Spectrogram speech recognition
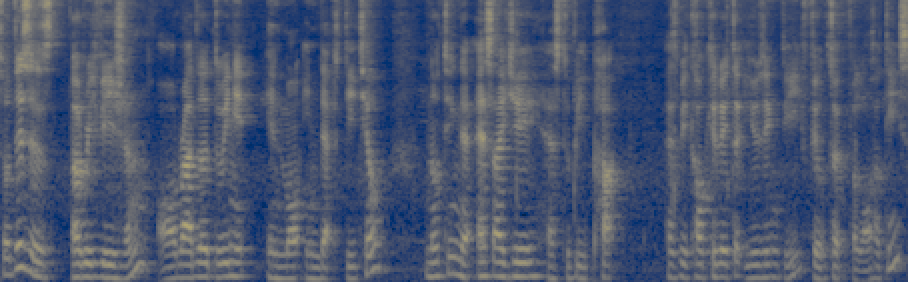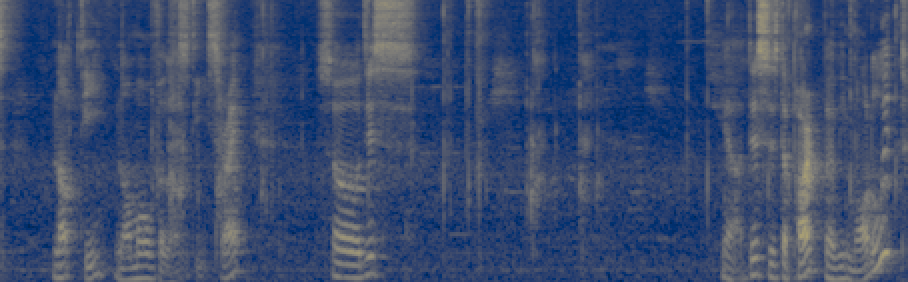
So this is a revision, or rather doing it in more in-depth detail, noting that Sij has to be part has to be calculated using the filtered velocities, not the normal velocities, right? So this yeah, this is the part where we model it.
